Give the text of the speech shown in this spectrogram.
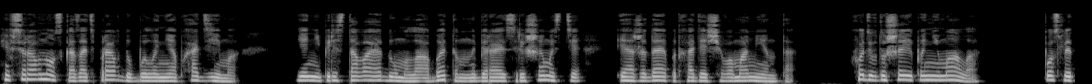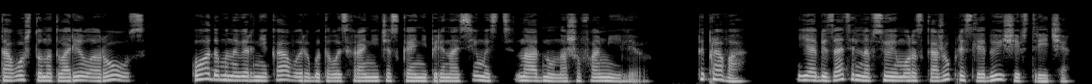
И все равно сказать правду было необходимо. Я не переставая думала об этом, набираясь решимости и ожидая подходящего момента. Хоть в душе и понимала. После того, что натворила Роуз, у Адама наверняка выработалась хроническая непереносимость на одну нашу фамилию. Ты права. Я обязательно все ему расскажу при следующей встрече.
